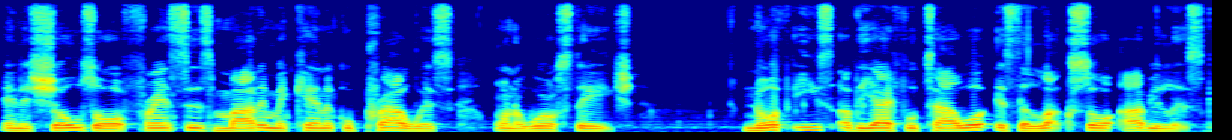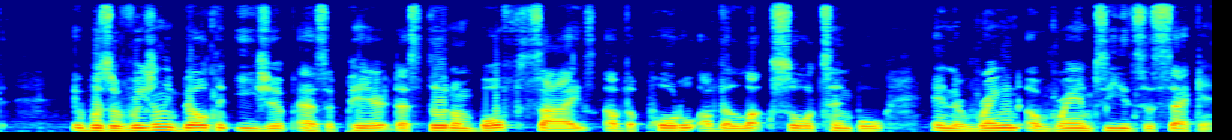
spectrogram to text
and it shows off France's modern mechanical prowess on a world stage. Northeast of the Eiffel Tower is the Luxor Obelisk, It was originally built in Egypt as a pier that stood on both sides of the portal of the Luxor Temple in the reign of Ramses II.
